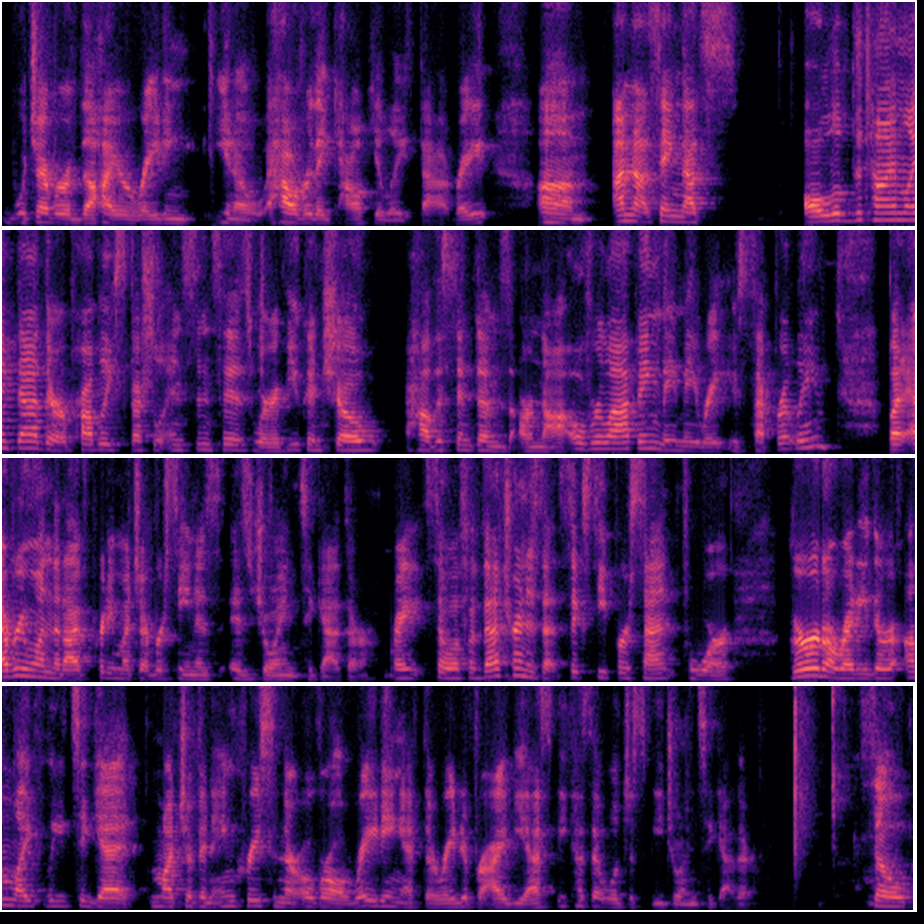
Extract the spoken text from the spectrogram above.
whichever of the higher rating you know however they calculate that right? Um i'm not saying that's all of the time like that. There are probably special instances where if you can show how the symptoms are not overlapping they may rate you separately but everyone that i've pretty much ever seen is is joined together right? So if a veteran is at 60% for GERD already, they're unlikely to get much of an increase in their overall rating if they're rated for IBS because it will just be joined together. So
